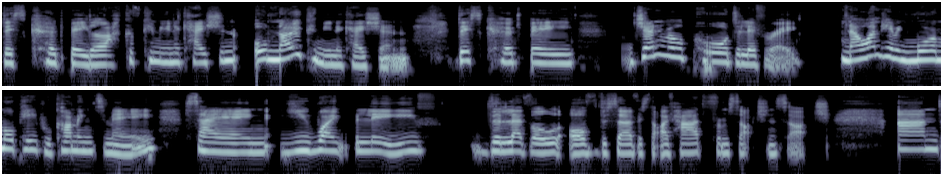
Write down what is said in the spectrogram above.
This could be lack of communication or no communication. This could be general poor delivery. Now I'm hearing more and more people coming to me saying, you won't believe the level of the service that I've had from such and such. And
